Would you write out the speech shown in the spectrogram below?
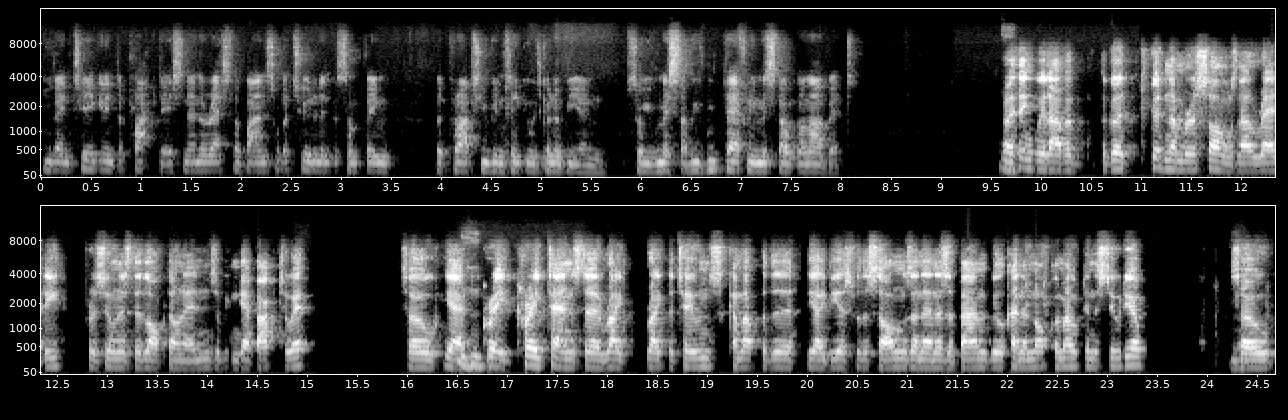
you then take it into practice, and then the rest of the band sort of turn it into something that perhaps you didn't think it was going to be, and so you've missed. You've definitely missed out on that bit. But I think we'd have a, a good good number of songs now ready for as soon as the lockdown ends, and we can get back to it. So yeah, Mhm. Craig Craig tends to write write the tunes, come up with the, the ideas for the songs, and then as a band we'll kind of knock them out in the studio. So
